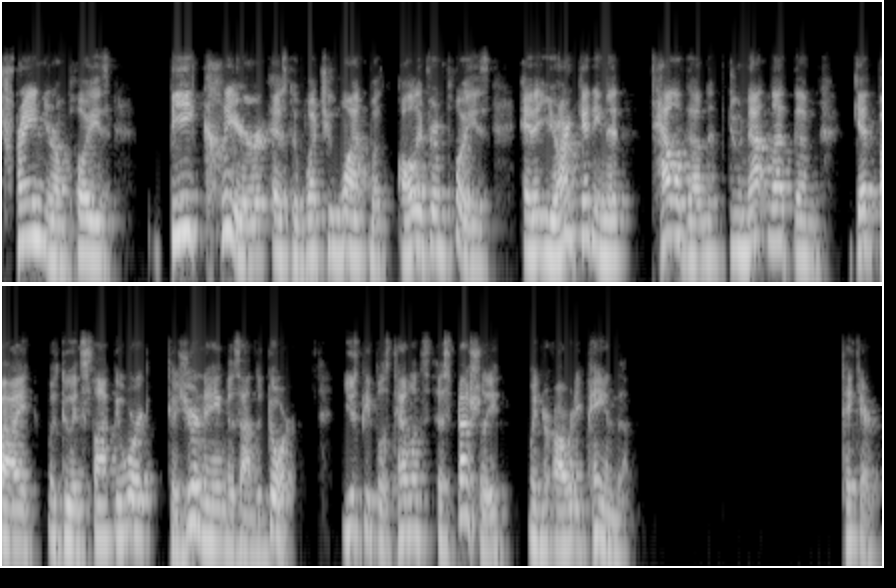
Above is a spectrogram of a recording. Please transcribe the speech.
train your employees be clear as to what you want with all of your employees. And if you aren't getting it, tell them, do not let them get by with doing sloppy work because your name is on the door. Use people's talents, especially when you're already paying them. Take care.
